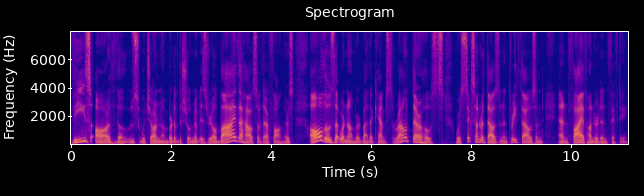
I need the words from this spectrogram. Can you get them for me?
These are those which are numbered of the children of Israel by the house of their fathers. All those that were numbered by the camps throughout their hosts were six hundred thousand and three thousand and five hundred and fifty.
